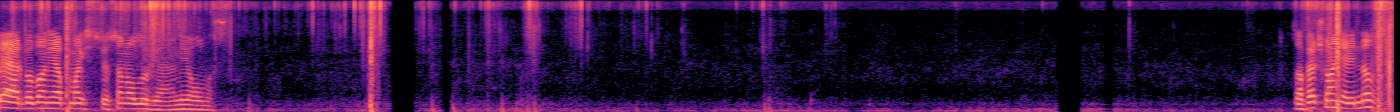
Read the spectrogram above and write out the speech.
Eğer babanı yapmak istiyorsan olur yani niye olmasın. Zafer şu an yayında mısın?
